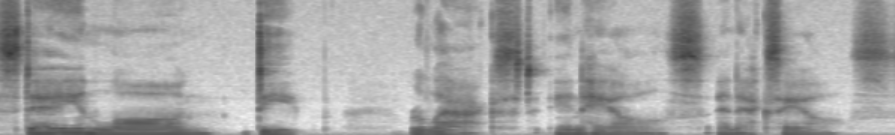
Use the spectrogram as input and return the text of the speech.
stay in long, deep, relaxed inhales and exhales.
